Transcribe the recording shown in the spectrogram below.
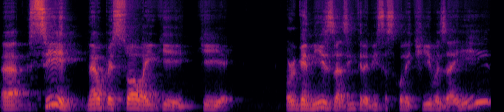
uh, se né, o pessoal aí que, que organiza as entrevistas coletivas aí,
